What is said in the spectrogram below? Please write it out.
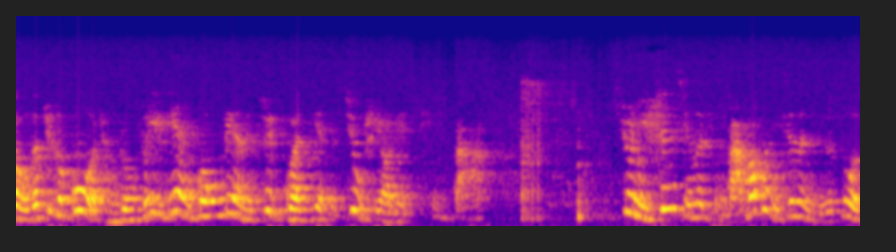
走的这个过程中，所以练功练的最关键的就是要练挺拔，就是你身形的挺拔，包括你现在你的坐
